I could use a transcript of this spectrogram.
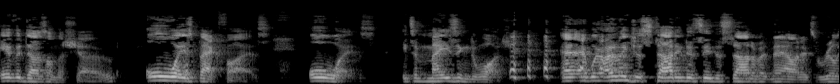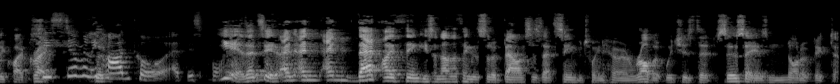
ever does on the show always backfires. Always. It's amazing to watch. and, and we're only just starting to see the start of it now, and it's really quite great. She's still really But- hardcore at this point. Yeah, that's it. And, and and that I think is another thing that sort of balances that scene between her and Robert, which is that Cersei is not a victim.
